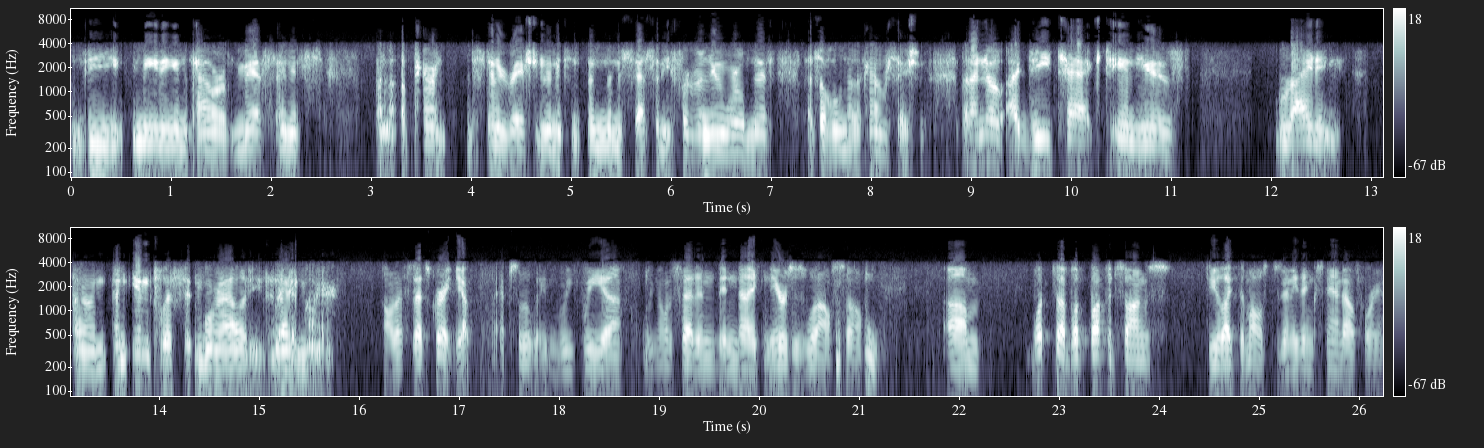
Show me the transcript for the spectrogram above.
the meaning and the power of myth and its uh, apparent disintegration and, its, and the necessity for a new world myth. That's a whole other conversation. But I know I detect in his writing um, an implicit morality that I admire. Oh, that's that's great. Yep, absolutely. We we uh, we noticed that in in, uh, in yours as well. So, um, what uh, what Buffett songs do you like the most? Does anything stand out for you?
